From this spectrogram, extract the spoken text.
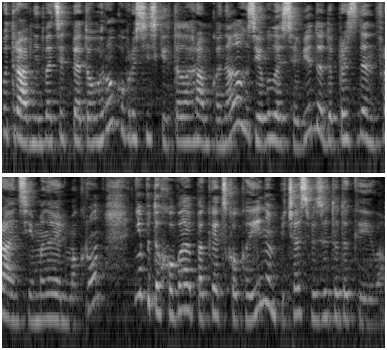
У травні 25-го року в російських телеграм-каналах з'явилося відео, де президент Франції Еммануель Макрон нібито ховає пакет з кокаїном під час візиту до Києва.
